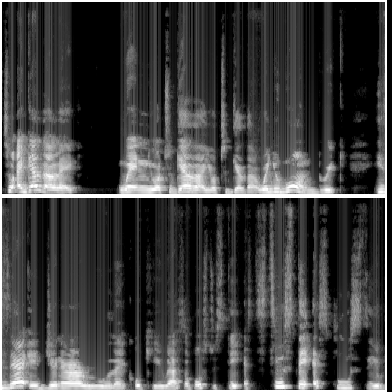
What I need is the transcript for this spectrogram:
So I get that, like when you're together, you're together. When you go on break, is there a general rule like, okay, we are supposed to stay still stay exclusive?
